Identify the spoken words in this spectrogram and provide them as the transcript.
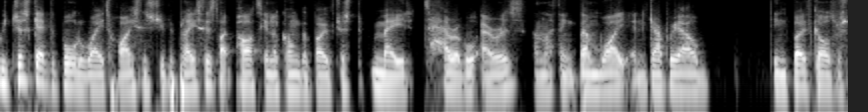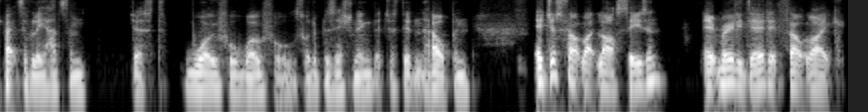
we just gave the ball away twice in stupid places. Like Partey and Lokonga both just made terrible errors, and I think Ben White and Gabriel, in both goals respectively, had some just woeful, woeful sort of positioning that just didn't help. And it just felt like last season. It really did. It felt like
